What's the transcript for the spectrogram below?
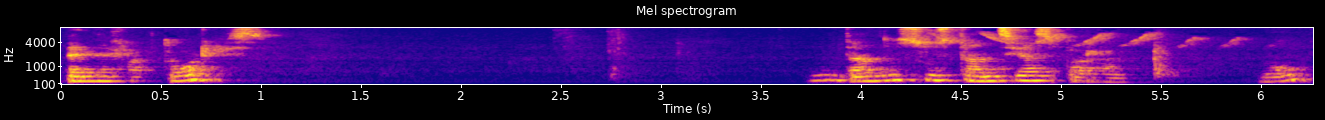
benefactores dando sustancias para ¿no?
